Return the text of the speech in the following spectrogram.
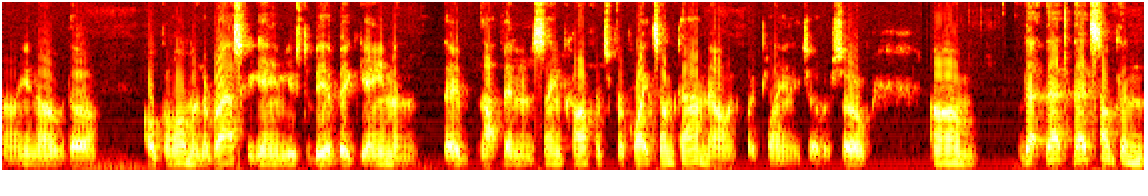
Uh, you know, the Oklahoma Nebraska game used to be a big game, and they've not been in the same conference for quite some time now and quit playing each other. So um, that that that's something.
